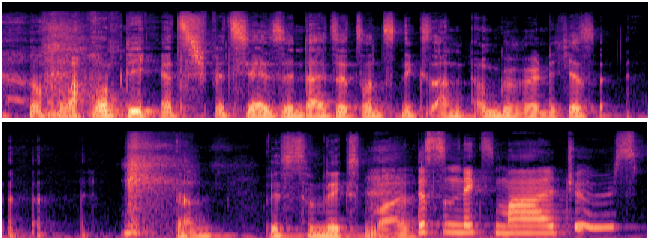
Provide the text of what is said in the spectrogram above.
warum die jetzt speziell sind. Da ist jetzt sonst nichts an Ungewöhnliches. Dann bis zum nächsten Mal. Bis zum nächsten Mal. Tschüss.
